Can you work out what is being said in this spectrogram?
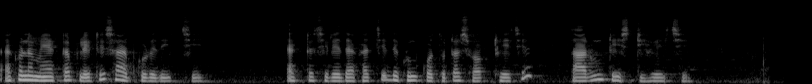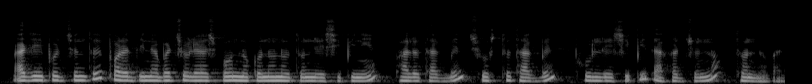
এখন আমি একটা প্লেটে সার্ভ করে দিচ্ছি। একটা ছেড়ে দেখাচ্ছি। দেখুন কতটা সফট হয়েছে। দারুণ টেস্টি হয়েছে। আজ এই পর্যন্তই, পরের দিন আবার চলে আসব অন্য কোনো নতুন রেসিপি নিয়ে। ভালো থাকবেন, সুস্থ থাকবেন, ফুল রেসিপি দেখার জন্য ধন্যবাদ।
